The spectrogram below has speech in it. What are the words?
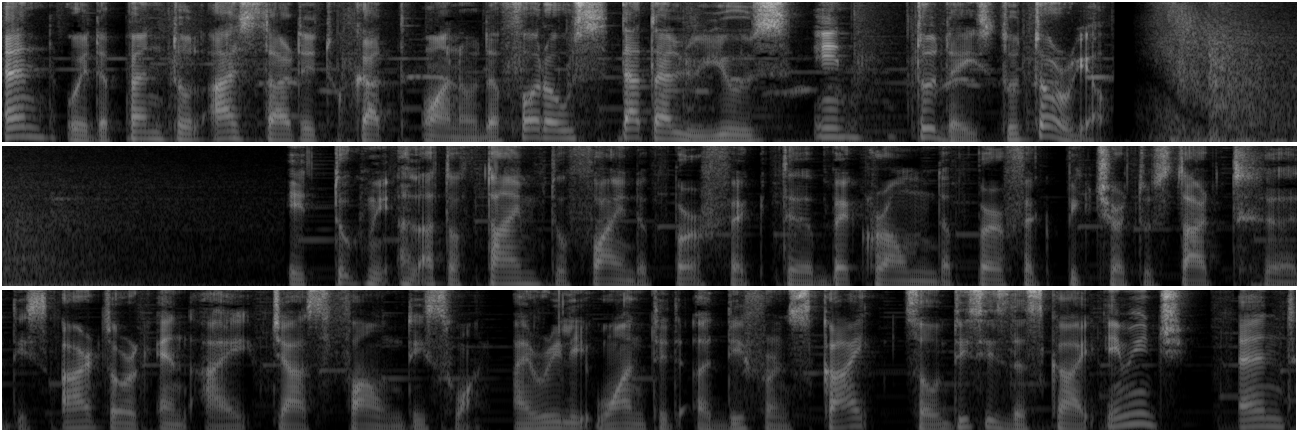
and with the pen tool I started to cut one of the photos that I'll use in today's tutorial. It took me a lot of time to find the perfect uh, background, the perfect picture to start uh, this artwork and I just found this one. I really wanted a different sky, so this is the sky image and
